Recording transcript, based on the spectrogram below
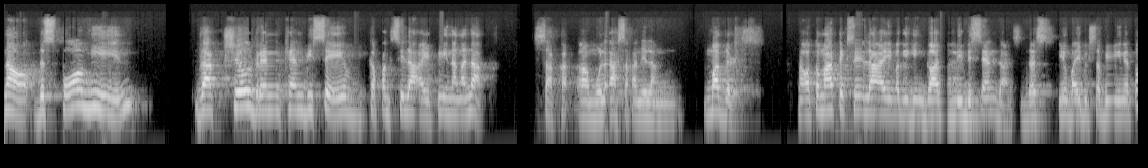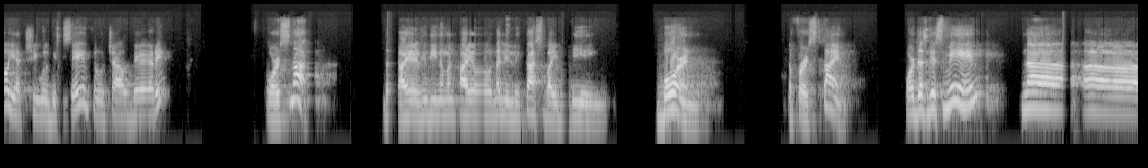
Now, does Paul mean that children can be saved kapag sila ay pinanganak sa, uh, mula sa kanilang mothers? Na automatic sila ay magiging godly descendants. Does yung ba ibig sabihin nito, yet she will be saved through childbearing? Or it's not? Dahil hindi naman tayo naliligtas by being born the first time. Or does this mean na uh,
